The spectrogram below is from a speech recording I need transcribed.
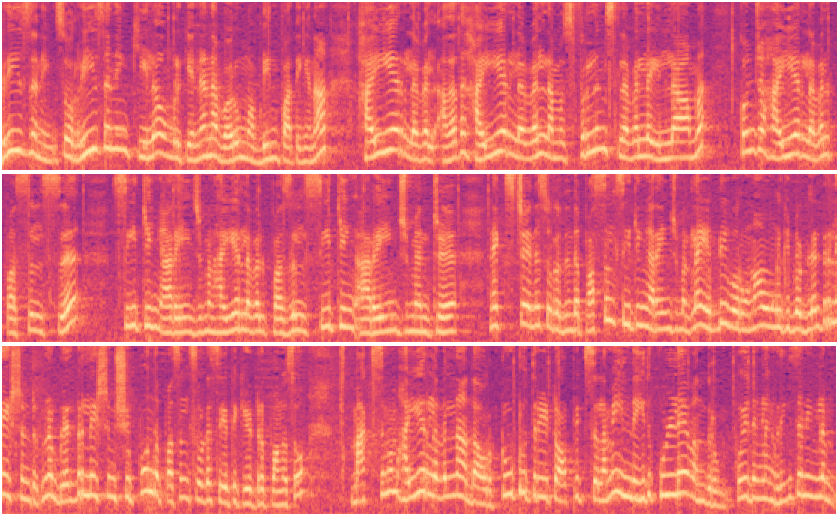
ரீசனிங் ஸோ ரீசனிங் கீழே உங்களுக்கு என்னென்ன வரும் அப்படின்னு பார்த்தீங்கன்னா ஹையர் லெவல் அதாவது ஹையர் லெவல் நம்ம ஃபிலிம்ஸ் லெவலில் இல்லாமல் கொஞ்சம் higher level puzzles seating arrangement higher level puzzle seating arrangement next என்ன சொல்கிறது இந்த பசில் சீட்டிங் அரேஞ்ச்மெண்ட்லாம் எப்படி வரும்னா உங்களுக்கு இப்போ பிளட் ரிலேஷன் இருக்குன்னா பிளட் ரிலேஷன்ஷிப்பும் இந்த பசில்ஸோட சேர்த்து கேட்டிருப்பாங்க. ஸோ மேக்ஸிமம் ஹையர் லெவல்னா அதான் ஒரு டூ டு த்ரீ டாபிக்ஸ் எல்லாமே இந்த இதுக்குள்ளே வந்துடும் புரியுதுங்களா? ரீசனிங்கில்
